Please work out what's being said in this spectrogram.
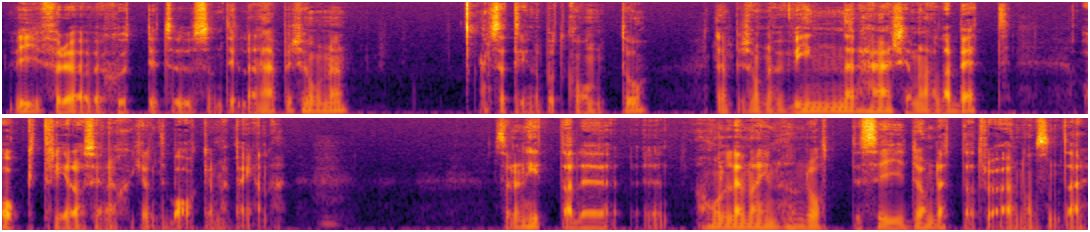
vi för över 70 000 till den här personen, sätter in det på ett konto, den personen vinner, här ser man alla bett och tre dagar senare skickar den tillbaka de här pengarna. Så den hittade, eh, hon lämnade in 180 sidor om detta tror jag, något sånt där.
